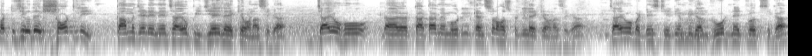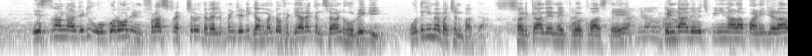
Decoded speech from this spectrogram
ਪਰ ਤੁਸੀਂ ਉਹਦੇ ਸ਼ਾਰਟਲੀ ਕੰਮ ਜਿਹੜੇ ਨੇ, ਚਾਹੇ ਉਹ ਪੀਜੀਆਈ ਲੈ ਕੇ ਆਉਣਾ ਸੀਗਾ, ਚਾਹੇ ਉਹ ਟਾਟਾ ਮੈਮੋਰੀਅਲ ਕੈਂਸਰ ਹਸਪੀਟਲ ਲੈ ਕੇ ਆਉਣਾ ਸੀਗਾ, ਚਾਹੇ ਉਹ ਵੱਡੇ ਸਟੇਡੀਅਮ ਦੀ ਗੱਲ ਰੋਡ ਨੈਟਵਰਕ ਸੀਗਾ, ਇਸ ਤਰ੍ਹਾਂ ਨਾਲ ਜਿਹੜੀ ਓਵਰਆਲ ਇਨਫਰਾਸਟ੍ਰਕਚਰਲ ਡਿਵੈਲਪਮੈਂਟ ਜਿਹੜੀ ਗਵਰਨਮੈਂਟ ਆਫ ਇੰਡੀਆ ਨਾਲ ਕੰਸਰਨਡ ਹੋਵੇਗੀ, ਉਹਦੇ ਲਈ ਮੈਂ ਵਚਨਬੱਧ ਹਾਂ ਸੜਕਾਂ ਦੇ ਨੈਟਵਰਕ ਵਾਸਤੇ, ਪਿੰਡਾਂ ਦੇ ਵਿੱਚ ਪੀਣ ਵਾਲਾ ਪਾਣੀ ਜਿਹੜਾ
